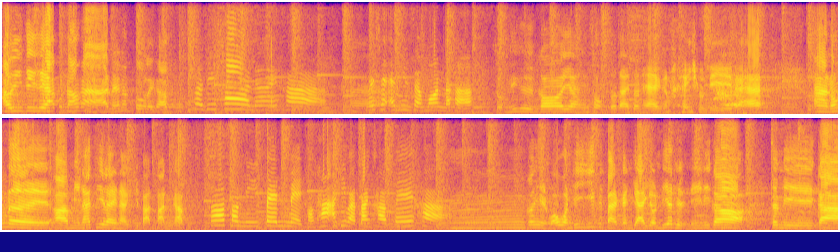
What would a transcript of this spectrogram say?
เอาจริงๆสิครับคุณน้องค่ะแนะนำตัวเลยครับ สวัสดีค่ะเนยค่ะ อ่า ไม่ใช่แอดมินแซลมอนนะคะ ส่วนนี้คือก็ยังส่งตัวตายตัวแทนกันมาอยู่ดีนะฮะอ่าน้องเนยอ่ามีหน้าที่อะไรนะกีบาตันครับก็ตอนนี้เป็นเมดของทางอากิบะตันคาเฟ่ค่ะ อืม ก็เห็นว่าวันที่ 28 กันยายนที่จะถึงนี้นี่ก็จะมีกา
